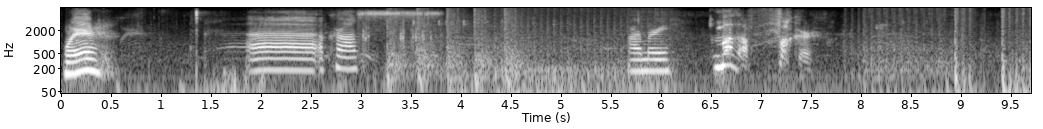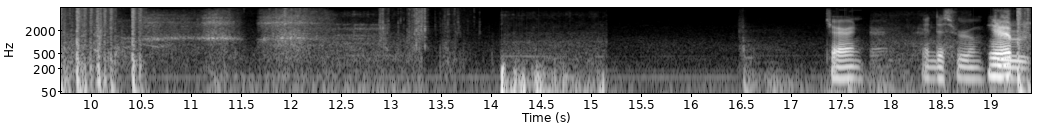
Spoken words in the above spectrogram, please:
Where? Uh, across armory. Motherfucker! Jaren, in this room. Yep. Dude,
